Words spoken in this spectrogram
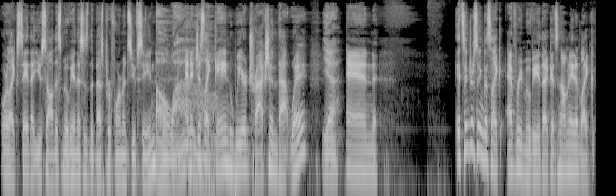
or like say that you saw this movie and this is the best performance you've seen?" oh wow! And it just like gained weird traction that way yeah, and it's interesting because like every movie that gets nominated like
